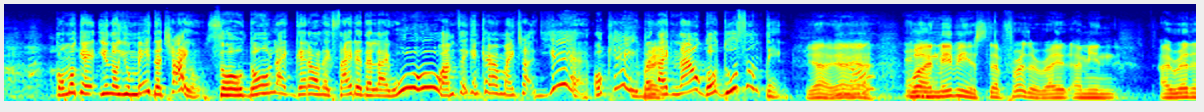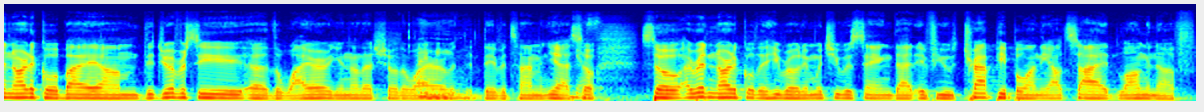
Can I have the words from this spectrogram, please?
Como que, you know, you made the child. So don't like get all excited. They're like, woohoo, I'm taking care of my child. Yeah, okay. But Right. like now go do something. Yeah, you yeah, know? yeah. Well, and maybe a step further, right? I mean, I read an article by. Um, did you ever see uh, The Wire? You know that show, The Wire, mean, with David Simon. Yeah. So, so I read an article that he wrote in which he was saying that if you trap people on the outside long enough.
